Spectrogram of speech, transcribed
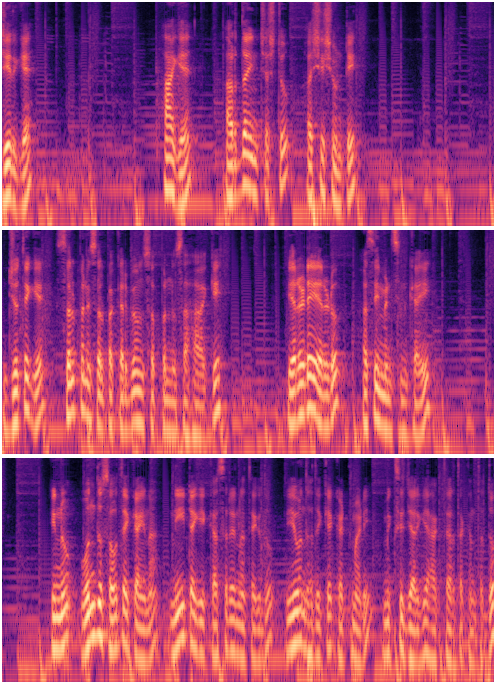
ಜೀರಿಗೆ, ಹಾಗೆ ಅರ್ಧ ಇಂಚಷ್ಟು ಹಸಿ ಶುಂಠಿ, ಜೊತೆಗೆ ಸ್ವಲ್ಪನೇ ಸ್ವಲ್ಪ ಕರಿಬೇವಿನ ಸೊಪ್ಪನ್ನು ಸಹ ಹಾಕಿ ಎರಡೇ ಎರಡು ಹಸಿ ಮೆಣಸಿನಕಾಯಿ. ಇನ್ನು ಒಂದು ಸೌತೆಕಾಯಿನ ನೀಟಾಗಿ ಕಸರೆಯನ್ನು ತೆಗೆದು ಈ ಒಂದು ಹದಕ್ಕೆ ಕಟ್ ಮಾಡಿ ಮಿಕ್ಸಿ ಜಾರ್ಗೆ ಹಾಕ್ತಾ ಇರ್ತಕ್ಕಂಥದ್ದು.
